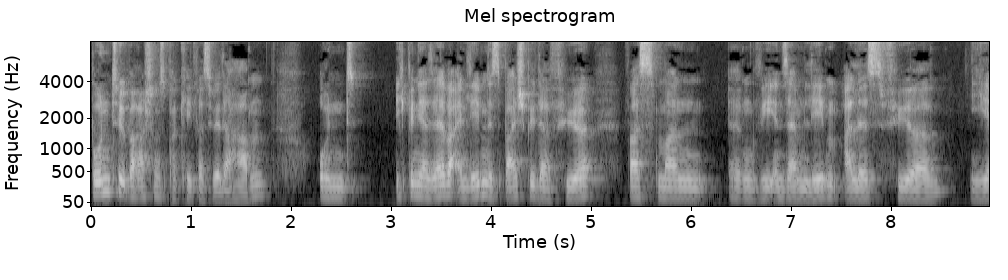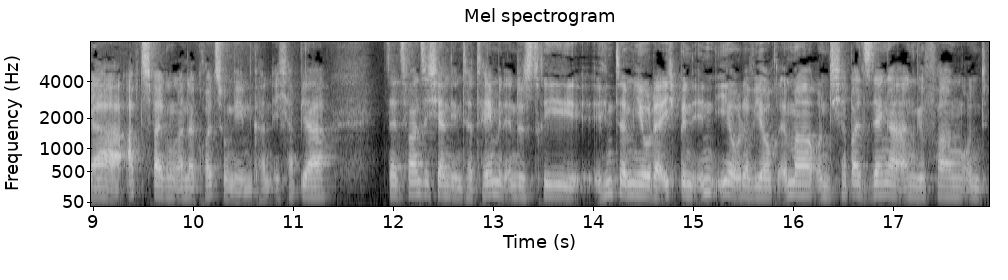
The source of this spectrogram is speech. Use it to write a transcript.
bunte Überraschungspaket, was wir da haben. Und ich bin ja selber ein lebendes Beispiel dafür, was man irgendwie in seinem Leben alles für ja, Abzweigung an der Kreuzung nehmen kann. Ich habe ja seit 20 Jahren die Entertainment-Industrie hinter mir oder ich bin in ihr oder wie auch immer. Und ich habe als Sänger angefangen und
